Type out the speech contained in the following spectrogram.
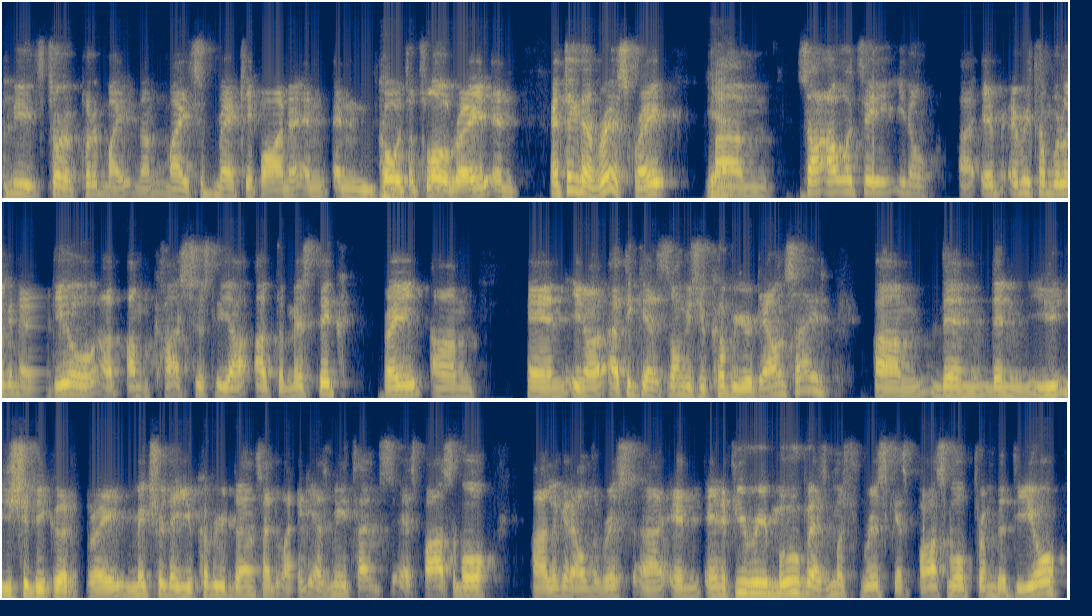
let me sort of put my my Superman cape on and and go with the flow, right? And and take that risk, right? Yeah. Um, so I would say, you know, uh, every, every, time we're looking at a deal, I'm cautiously optimistic, right? Um, and you know, I think as long as you cover your downside, um, then then you, you should be good, right? Make sure that you cover your downside like as many times as possible. Uh, look at all the risks, uh, and and if you remove as much risk as possible from the deal,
